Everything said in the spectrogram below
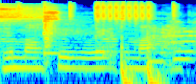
Get my cigarettes and my alcohol.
